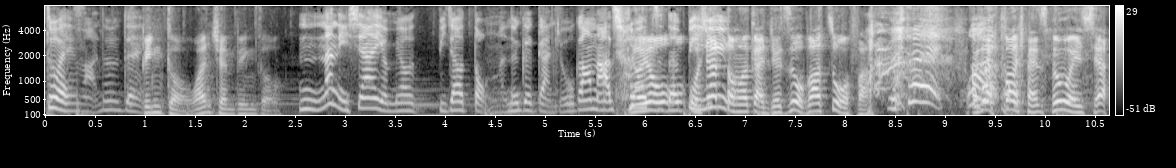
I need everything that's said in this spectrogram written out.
这样对嘛，对不对？Bingo，完全 Bingo。嗯，那你现在有没有比较懂了那个感觉？我刚刚拿车子的比喻，有有我，我现在懂了感觉，只是我不知道做法。对，我再帮男生问一下。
